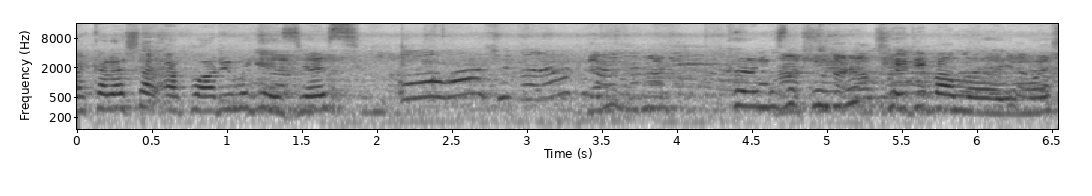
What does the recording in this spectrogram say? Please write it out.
Arkadaşlar akvaryumu gezeceğiz. Oha şunlara? Kırmızı kuyruk kedi balığıymış.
